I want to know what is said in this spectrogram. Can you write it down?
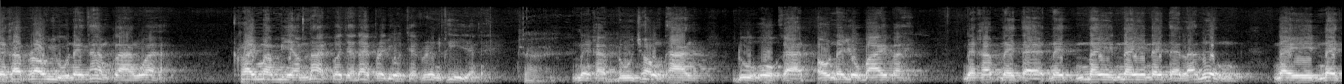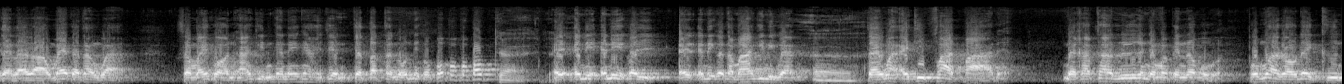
นะครับ เราอยู่ในท่ามกลางว่า ใครมามีอำนาจก็จะได้ประโยชน์จากเรื่องที่ยังไงใช่นะครับ ดูช่องทางดูโอกาสเอานโยบายไปนะครับ ในแต่ในในในในแต่ละเรื่องในในแต่ละราวแม้กระทั่งว่า สมัยก่อนหากินกันง่ายๆเช่น จะตัดถนนนี่ก็ป๊อปป๊อปป๊อปป๊อปใช่ ไอ้ไอ้นี่ไอ้นี่ก็ไอ้ไอ้นี่ก็ทำมาหากินอีกแบบ เออ แต่ว่าไอ้ที่ฟาดป่าเนี่ยนะครับ ถ้ารื้อกันอย่างมาเป็นระบบอะ ผมว่าเราได้คืน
